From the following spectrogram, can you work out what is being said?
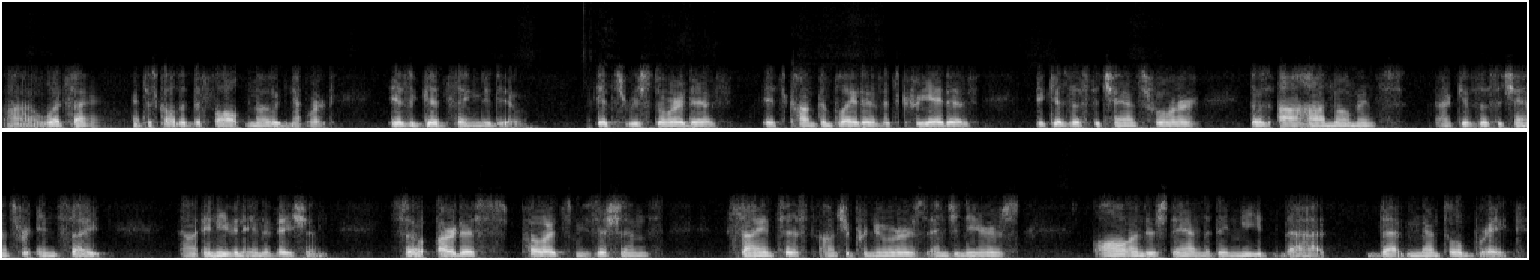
uh, what scientists call the default mode network is a good thing to do. It's restorative, it's contemplative, it's creative. It gives us the chance for those aha moments. Uh, gives us a chance for insight uh, and even innovation. So artists, poets, musicians, scientists, entrepreneurs, engineers, all understand that they need that that mental break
